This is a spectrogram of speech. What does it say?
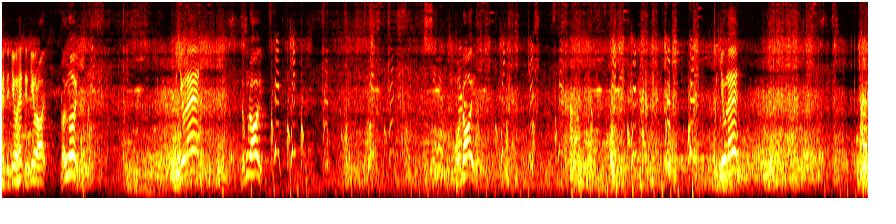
hết tiền chiêu hết tiền chiêu rồi. Đổi người. Tiền chiêu lên. Đúng rồi. Bộ đôi. Tiền chiêu lên. Ờ,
